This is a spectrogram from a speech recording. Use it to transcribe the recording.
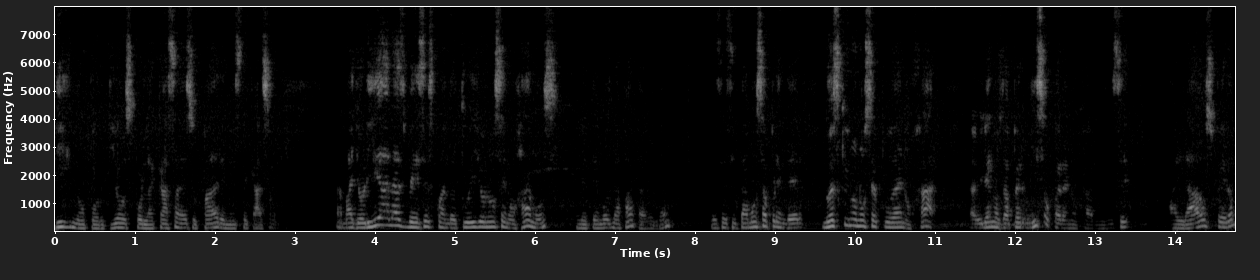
digno por Dios, por la casa de su Padre en este caso. La mayoría de las veces cuando tú y yo nos enojamos, metemos la pata, ¿verdad? Necesitamos aprender, no es que uno no se pueda enojar, la Biblia nos da permiso para enojarnos, dice, airados pero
